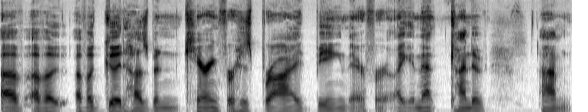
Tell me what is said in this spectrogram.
of of a of a good husband caring for his bride, being there for like in that kind of um,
